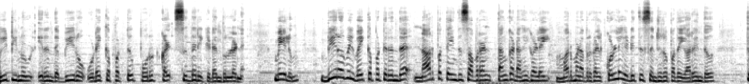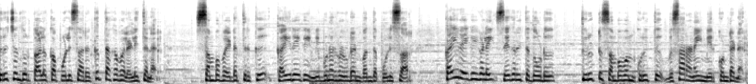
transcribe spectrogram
வீட்டினுள் இருந்த பீரோ உடைக்கப்பட்டு பொருட்கள் சிதறி கிடந்துள்ளன. மேலும் பீரோவில் வைக்கப்பட்டிருந்த நாற்பத்தைந்து சவரன் தங்க நகைகளை மர்ம நபர்கள் கொள்ளையடித்து சென்றிருப்பதை அறிந்து திருச்செந்தூர் தாலுகா போலீசாருக்கு தகவல் அளித்தனர். சம்பவ இடத்திற்கு கைரேகை நிபுணர்களுடன் வந்த போலீசார் கைரேகைகளை சேகரித்ததோடு திருட்டு சம்பவம் குறித்து விசாரணை மேற்கொண்டனர்.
